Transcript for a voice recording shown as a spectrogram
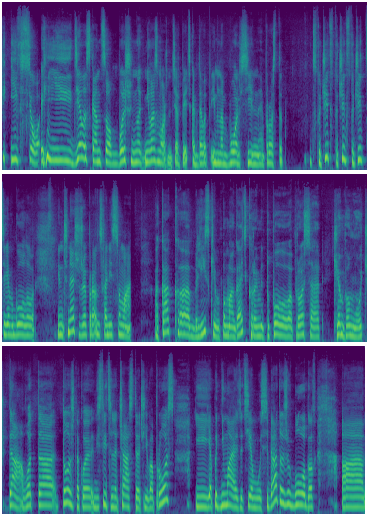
и все. И дело с концом. Больше невозможно терпеть, когда вот именно боль сильная просто стучит, стучит, стучит тебе в голову, и начинаешь уже, правда, сходить с ума. А как э, близким помогать, кроме тупого вопроса, чем помочь? Да, вот а, тоже такой действительно частый очень вопрос, и я поднимаю эту тему у себя тоже в блогах. А,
